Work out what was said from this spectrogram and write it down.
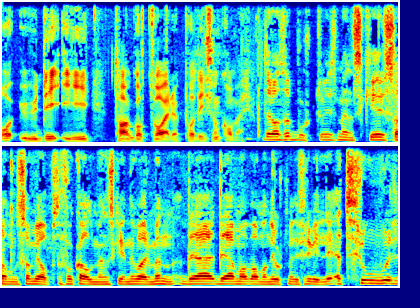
og UDI tar godt vare på de som kommer. Det er altså bortvist mennesker som, som hjalp til å få kalde mennesker inn i varmen. Det er, det er, hva man har gjort med de frivillige. Jeg tror,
